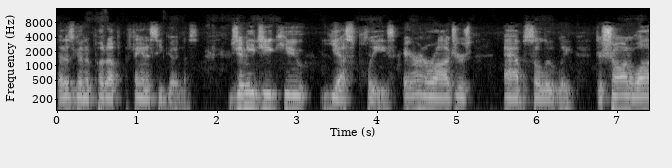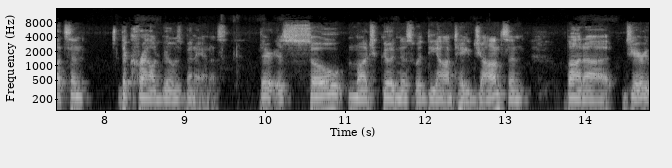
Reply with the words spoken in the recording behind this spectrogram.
that is going to put up fantasy goodness. Jimmy GQ, yes, please. Aaron Rodgers, absolutely. Deshaun Watson, the crowd goes bananas. There is so much goodness with Diontae Johnson but uh, Jerry,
